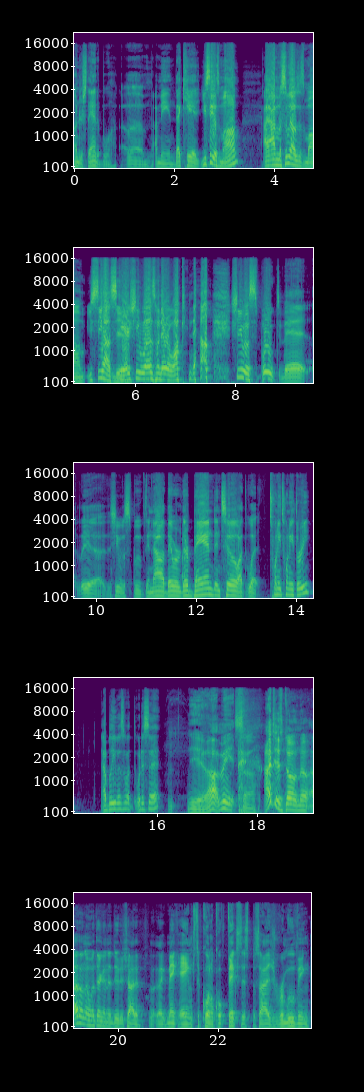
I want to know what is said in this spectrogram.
understandable. Um, I mean, that kid. You see his mom. I, I'm assuming that was his mom. You see how scared Yeah. she was when they were walking out. she was spooked, man. Yeah, she was spooked. And now they were they're banned until uh, what 2023, I believe is what what it said. Yeah, I mean, So I just don't know. I don't know what they're gonna do to try to like make aims to quote unquote fix this. Besides removing,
